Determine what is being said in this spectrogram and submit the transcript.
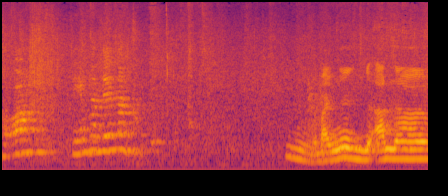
Ủa ông, thì em ăn đến nào? Ừ, bánh ăn mà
